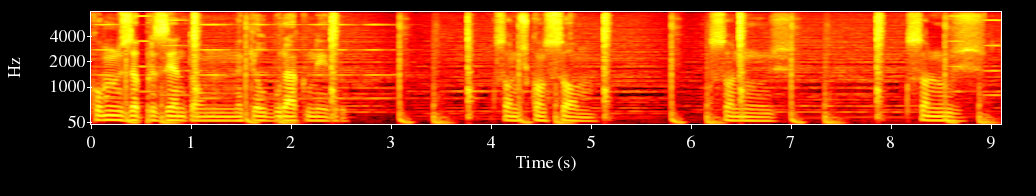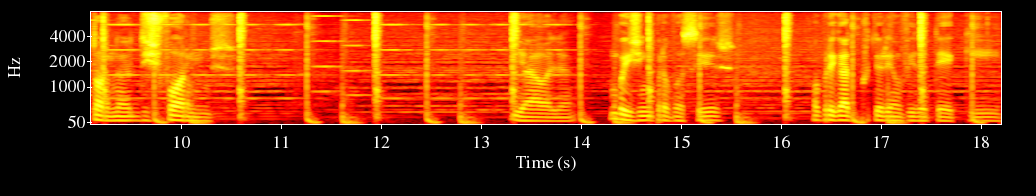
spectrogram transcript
como nos apresentam naquele buraco negro que só nos consome, que só nos que só nos torna disformes. E ah, olha, um beijinho para vocês. Obrigado por terem ouvido até aqui.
